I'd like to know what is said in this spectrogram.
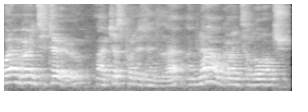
what I'm going to do, I've just put it into that, I'm now going to launch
